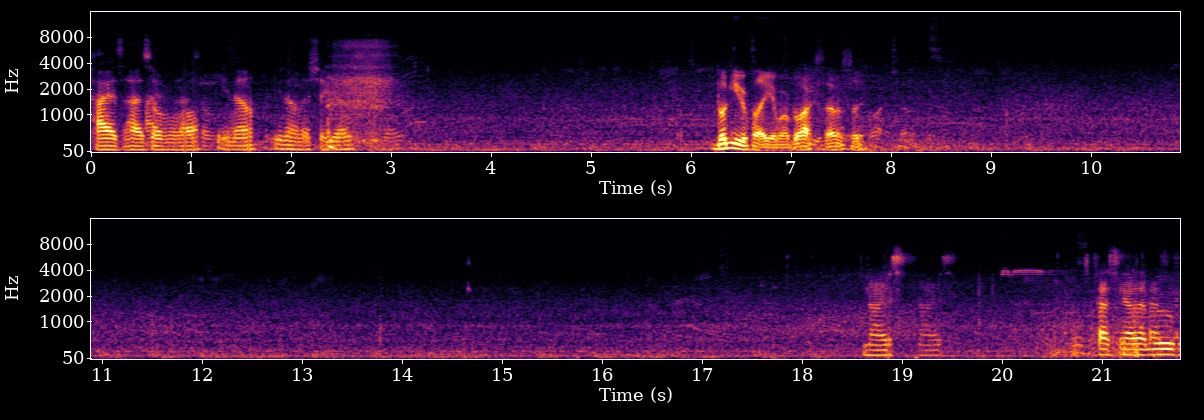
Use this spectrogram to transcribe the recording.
Highest, highest overall. You know, you know how that shit goes. Boogie would probably get more blocks, honestly. Nice, nice. Just passing out of that move.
